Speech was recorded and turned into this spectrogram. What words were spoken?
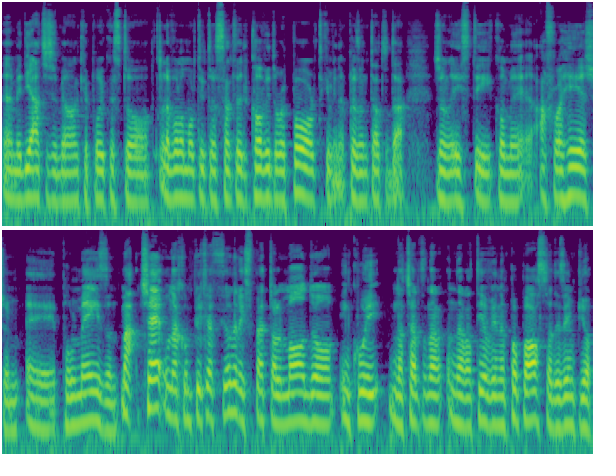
uh, mediatici, abbiamo anche poi questo lavoro molto interessante del Covid Report che viene presentato da giornalisti come Afro Hirsch e Paul Mason, ma c'è una complicazione rispetto al modo in cui una certa narrativa viene proposta, ad esempio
